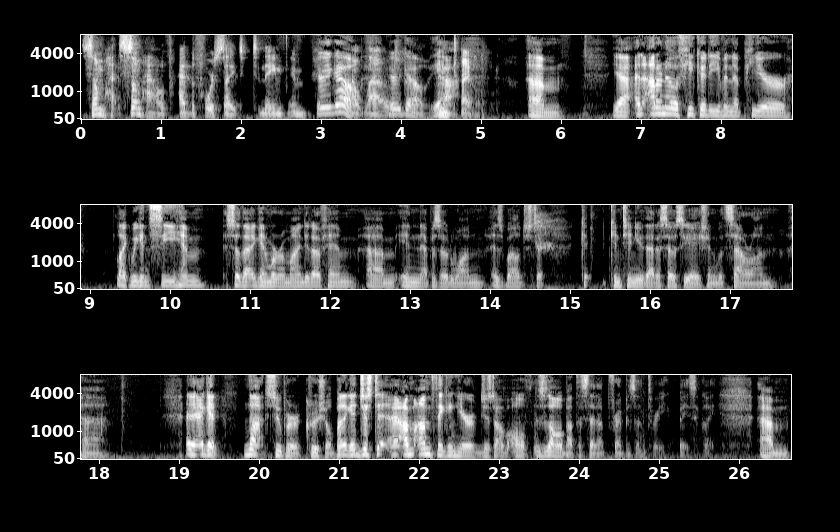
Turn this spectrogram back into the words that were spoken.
somehow somehow had the foresight to name him there you go. out loud. There you go. Yeah. Um, yeah, and I don't know if he could even appear like we can see him, so that again we're reminded of him um, in episode one as well, just to c- continue that association with Sauron. Uh, and again, not super crucial, but again, just to, I'm I'm thinking here just of all this is all about the setup for episode three, basically. Um,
